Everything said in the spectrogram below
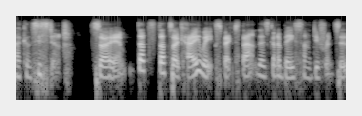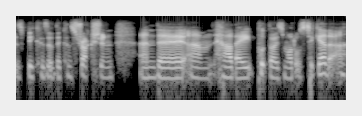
are consistent. So that's that's okay. We expect that. There's going to be some differences because of the construction and the um, how they put those models together.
